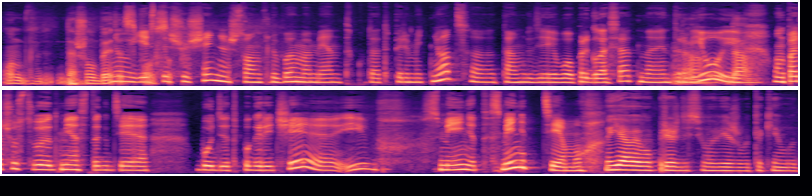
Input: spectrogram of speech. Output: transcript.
он дошел бы этот ну, способ. Есть ощущение, что он в любой момент куда-то переметнется, там, где его пригласят на интервью, да, и да. он почувствует место, где будет погорячее и сменит, сменит тему. Я его прежде всего вижу вот таким вот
